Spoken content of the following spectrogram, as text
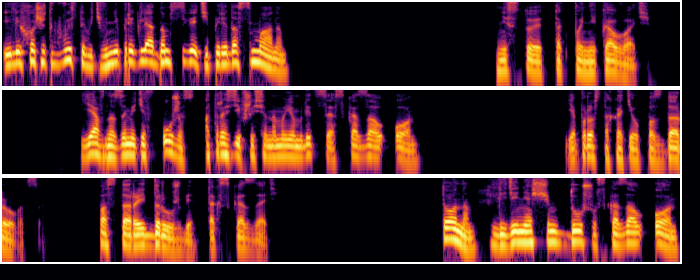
Или хочет выставить в неприглядном свете перед османом? Не стоит так паниковать явно заметив ужас, отразившийся на моем лице, сказал он. «Я просто хотел поздороваться. По старой дружбе, так сказать». Тоном, леденящим душу, сказал он,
